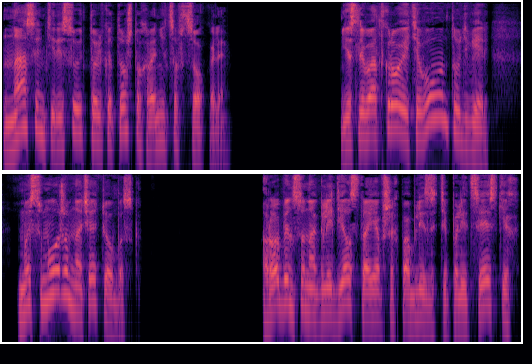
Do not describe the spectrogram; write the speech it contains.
Нас интересует только то, что хранится в цоколе. Если вы откроете вон ту дверь, мы сможем начать обыск. Робинсон оглядел стоявших поблизости полицейских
